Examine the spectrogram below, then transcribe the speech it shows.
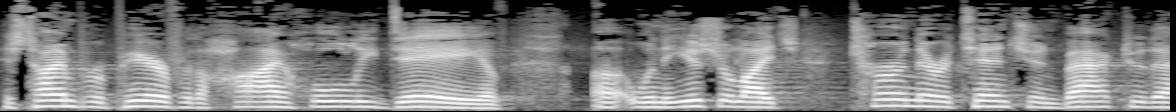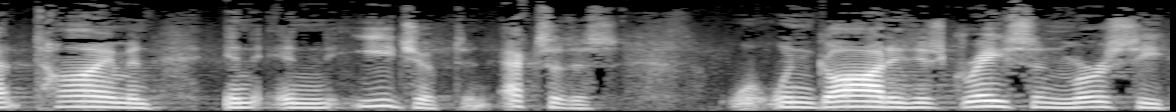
it's time to prepare for the high holy day of uh, when the Israelites turn their attention back to that time in, in, in Egypt, in Exodus, when God, in His grace and mercy,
